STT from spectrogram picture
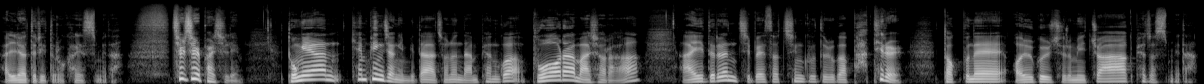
알려드리도록 하겠습니다. 7787님. 동해안 캠핑장입니다. 저는 남편과 부어라 마셔라. 아이들은 집에서 친구들과 파티를 덕분에 얼굴 주름이 쫙 펴졌습니다.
